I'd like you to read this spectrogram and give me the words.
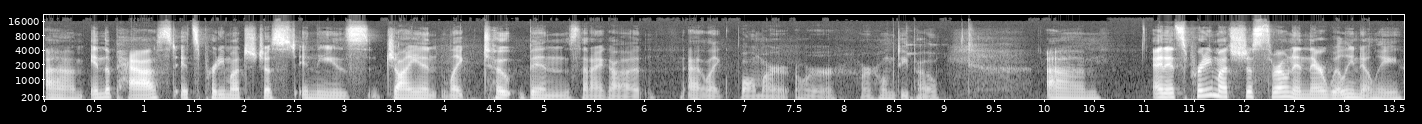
Um, in the past, it's pretty much just in these giant like tote bins that I got at like Walmart or or Home Depot. Um, and it's pretty much just thrown in there willy nilly,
